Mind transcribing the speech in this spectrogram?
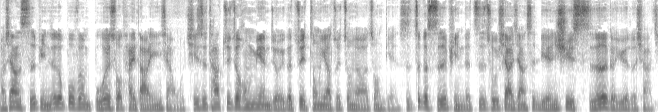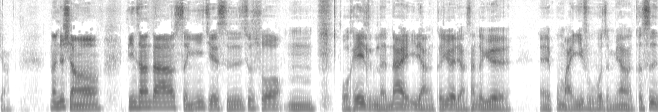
好像食品这个部分不会受太大的影响。我其实它最最后面有一个最重要、最重要的重点是，这个食品的支出下降是连续十二个月都下降。那你就想哦，平常大家省衣节食，就是说，嗯，我可以忍耐一两个月、两三个月，哎，不买衣服或怎么样。可是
